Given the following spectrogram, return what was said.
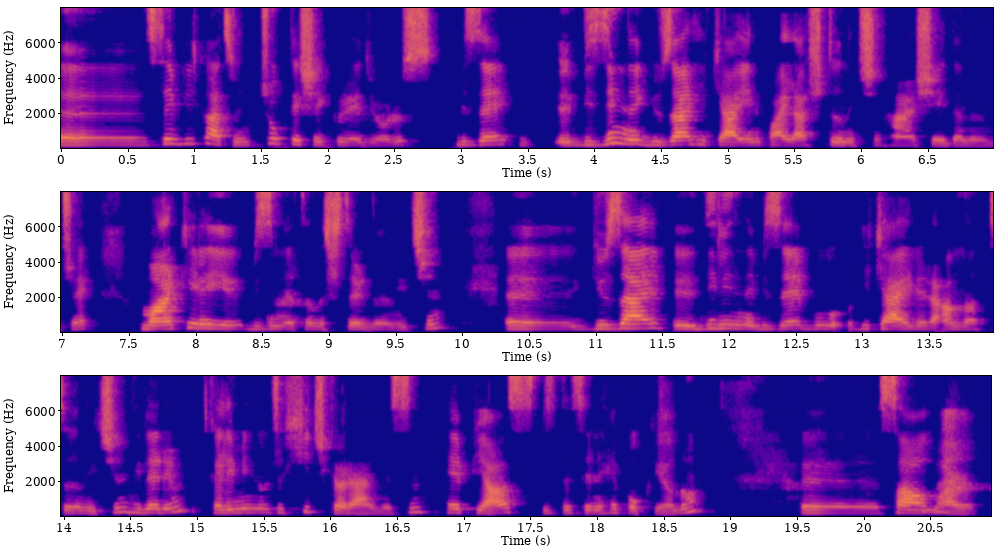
Ee, sevgili Katrin çok teşekkür ediyoruz. Bize bizimle güzel hikayeni paylaştığın için her şeyden önce. Markela'yı bizimle tanıştırdığın için. E, güzel e, dilinle bize bu hikayeleri anlattığın için. Dilerim kalemin ucu hiç körelmesin. Hep yaz. Biz de seni hep okuyalım. Sağ ol var.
